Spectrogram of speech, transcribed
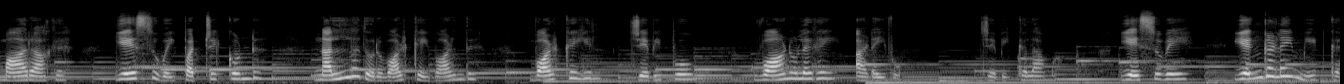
மாறாக இயேசுவை பற்றி கொண்டு நல்லதொரு வாழ்க்கை வாழ்ந்து வாழ்க்கையில் ஜெபிப்போம் வானுலகை அடைவோம். ஜெபிக்கலாமா? இயேசுவே எங்களை மீட்க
